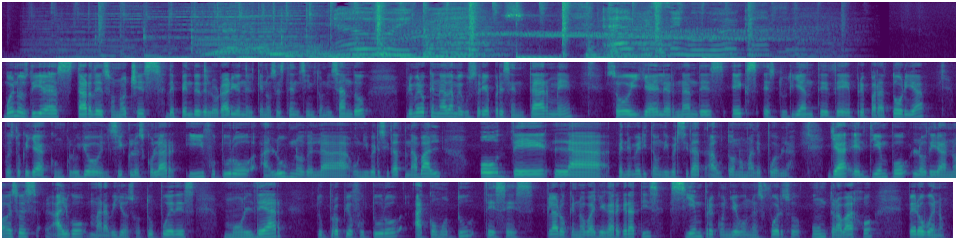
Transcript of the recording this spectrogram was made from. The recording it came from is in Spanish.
Buenos días, tardes o noches, depende del horario en el que nos estén sintonizando. Primero que nada me gustaría presentarme. Soy Yael Hernández, ex estudiante de preparatoria, puesto que ya concluyó el ciclo escolar y futuro alumno de la Universidad Naval o de la Benemérita Universidad Autónoma de Puebla. Ya el tiempo lo dirá, ¿no? Eso es algo maravilloso. Tú puedes moldear tu propio futuro a como tú desees. Claro que no va a llegar gratis, siempre conlleva un esfuerzo, un trabajo, pero bueno,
